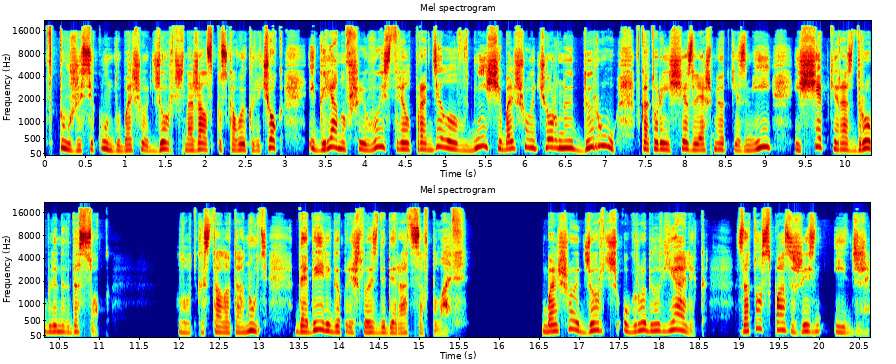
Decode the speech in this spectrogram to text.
В ту же секунду Большой Джордж нажал спусковой крючок, и грянувший выстрел проделал в днище большую черную дыру, в которой исчезли ошметки змеи и щепки раздробленных досок. Лодка стала тонуть, до берега пришлось добираться вплавь. Большой Джордж угробил ялик, зато спас жизнь Иджи.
